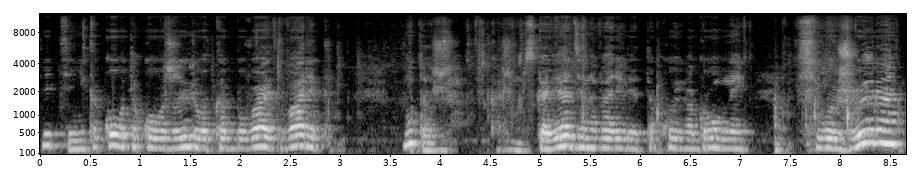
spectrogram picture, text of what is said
Видите, никакого такого жира, вот как бывает, варит. Ну, даже, скажем, с говядины варили такой огромный слой жира.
